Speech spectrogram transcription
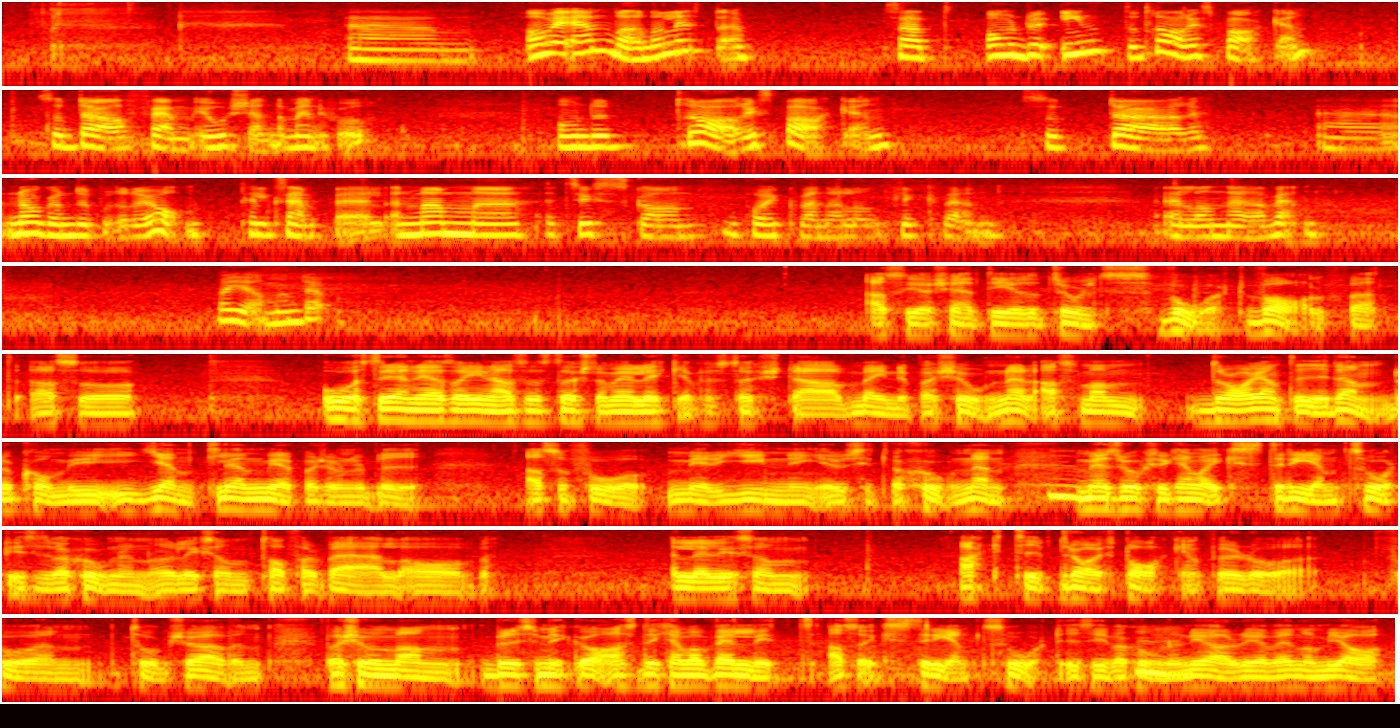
Ehm, om vi ändrar det lite. Så att om du inte drar i spaken så dör fem okända människor. Om du drar i spaken så dör eh, någon du bryr dig om. Till exempel en mamma, ett syskon, en pojkvän eller en flickvän. Eller en nära vän. Vad gör man då? Alltså jag känner att det är ett otroligt svårt val för att alltså återigen det jag sa innan, alltså största möjliga lycka för största mängden personer. Alltså man drar jag inte i den då kommer ju egentligen mer personer bli alltså få mer gynning ur situationen. Men jag tror också det kan vara extremt svårt i situationen att liksom ta farväl av eller liksom aktivt dra i spaken för att då få en tåg att köra över en person man bryr sig mycket om. Alltså det kan vara väldigt, alltså extremt svårt i situationen att göra det. Jag vet inte om jag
